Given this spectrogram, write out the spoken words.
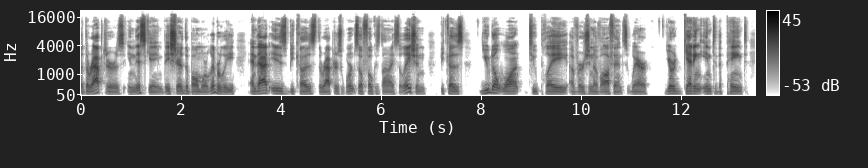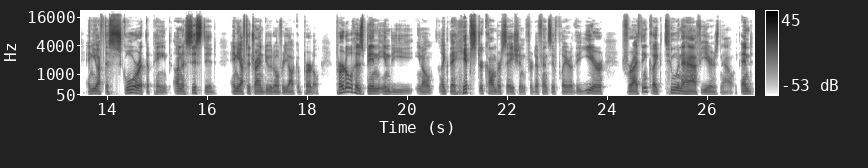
But the Raptors in this game, they shared the ball more liberally, and that is because the Raptors weren't so focused on isolation because you don't want to play a version of offense where you're getting into the paint and you have to score at the paint unassisted and you have to try and do it over Jakob Poeltl. Poeltl has been in the, you know, like the hipster conversation for defensive player of the year for I think like two and a half years now. And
